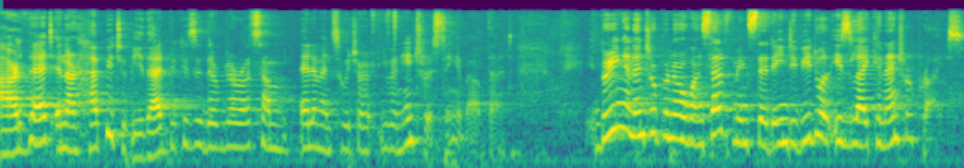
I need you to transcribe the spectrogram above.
are that and are happy to be that because there, there are some elements which are even interesting about that. Being an entrepreneur oneself means that the individual is like an enterprise,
